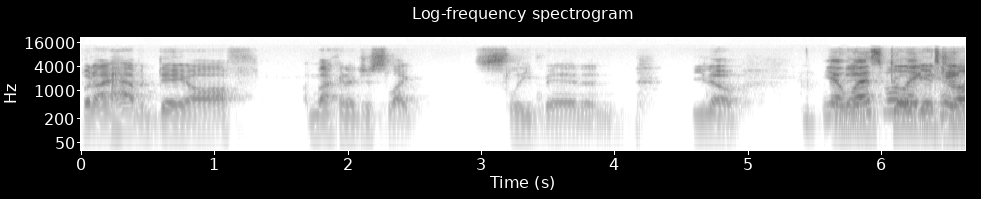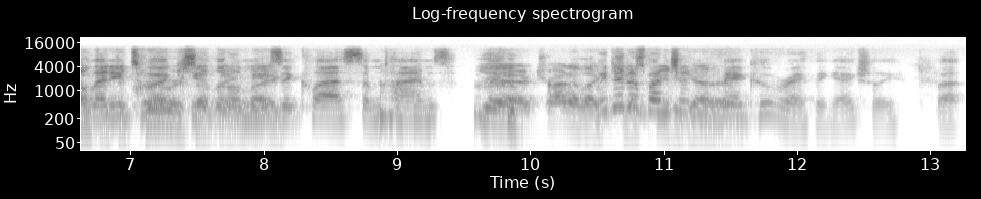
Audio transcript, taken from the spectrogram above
but i have a day off i'm not going to just like sleep in and you know Yeah, Wes will like take Lenny to a cute little like- music class sometimes. yeah try to like we did a bunch in. Vancouver, I think, actually. But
